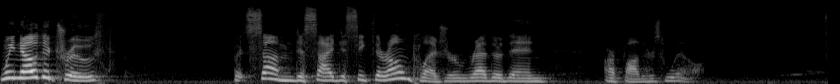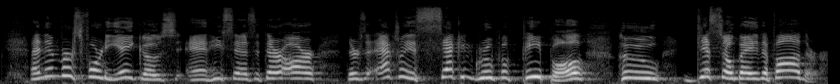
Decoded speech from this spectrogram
we know the truth, but some decide to seek their own pleasure rather than our Father's will. And then verse 48 goes and he says that there are there's actually a second group of people who disobey the Father.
